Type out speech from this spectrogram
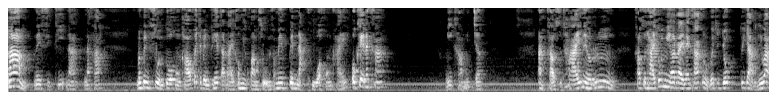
ห้ามในสิทธินั้นนะคะ มันเป็นส่วนตัวของเขาก็จะเป็นเพศอะไรเขามีความสูงเขาไม่เป็นหนักหัวของใคร โอเคนะคะ มีข่าวไหมิจ๊ะอะข่าวสุดท้ายในเรื่องข่าวสุดท้ายก็ไม่มีอะไรนะคะขนุนก็จะยกตัวอย่างที่ว่า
